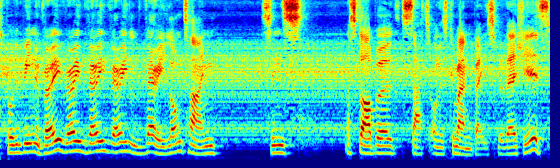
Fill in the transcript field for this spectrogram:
It's probably been a very, very, very, very, very long time since a Starbird sat on his command base, but there she is.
